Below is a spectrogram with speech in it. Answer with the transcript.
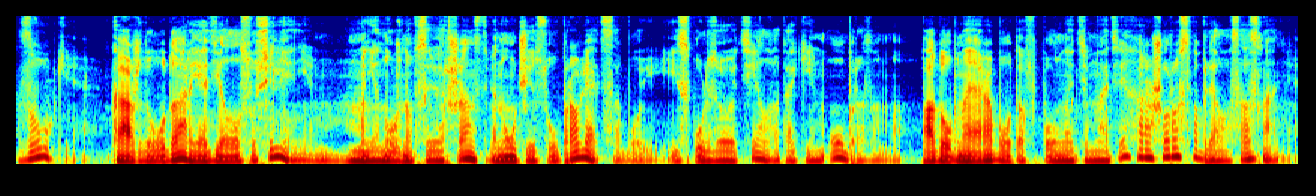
звуки. Каждый удар я делал с усилением. Мне нужно в совершенстве научиться управлять собой, используя тело таким образом. Подобная работа в полной темноте хорошо расслабляла сознание.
